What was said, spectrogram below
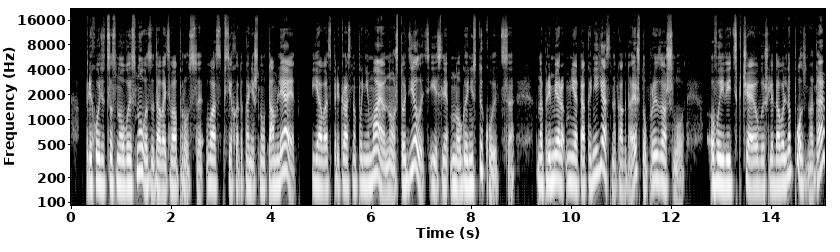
— «приходится снова и снова задавать вопросы. Вас всех это, конечно, утомляет, я вас прекрасно понимаю, но что делать, если многое не стыкуется? Например, мне так и не ясно, когда и что произошло. Вы ведь к чаю вышли довольно поздно, да?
